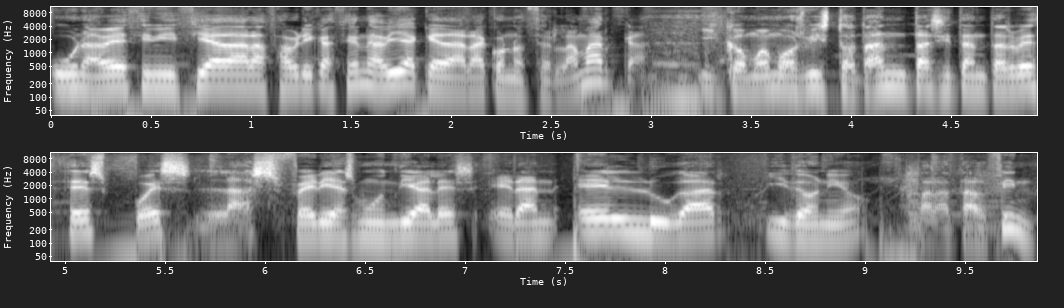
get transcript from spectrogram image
Una vez iniciada la fabricación había que dar a conocer la marca. Y como hemos visto tantas y tantas veces, pues las ferias mundiales eran el lugar idóneo para tal fin.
